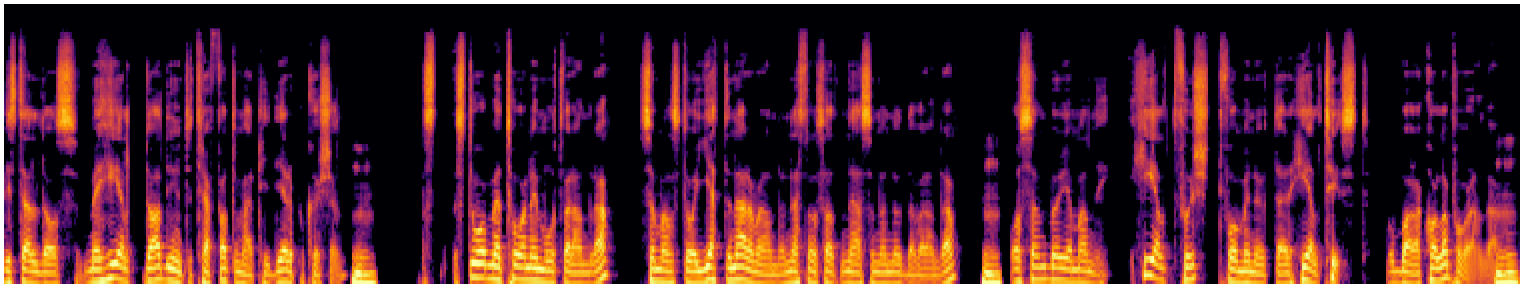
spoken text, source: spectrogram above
vi ställde oss med helt, då hade ju inte träffat de här tidigare på kursen. Mm. St- Stå med tårna emot varandra. Så man står jättenära varandra, nästan så att näsorna nuddar varandra. Mm. Och sen börjar man helt först två minuter helt tyst och bara kolla på varandra. Mm.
